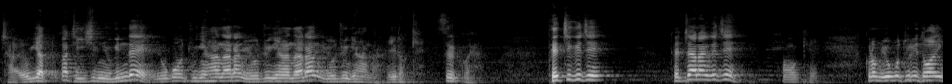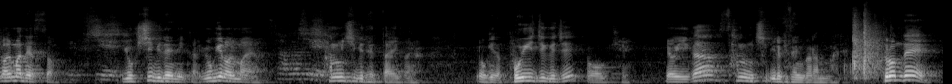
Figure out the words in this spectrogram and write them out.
자 여기가 똑같이 26인데 요거 중에 하나랑 요 중에 하나랑 요 중에 하나 이렇게 쓸 거야. 됐지 그지? 됐잖아 그지? 오케이. 그럼 요거 둘이 더하니까 얼마 됐어? 60, 60이 되니까 여기는 얼마야? 30, 30 이 됐다 이거야. 여기다 보이지 그지? 오케이. 여기가 30 이렇게 된 거란 말이야. 그런데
